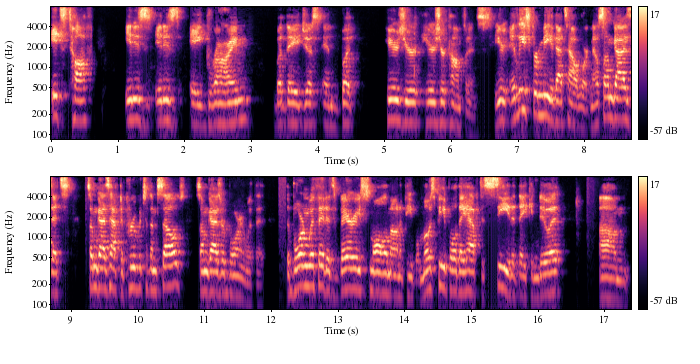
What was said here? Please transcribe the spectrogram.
It's tough. It is it is a grind, but they just and but here's your here's your confidence. Here at least for me that's how it worked. Now some guys that's some guys have to prove it to themselves. Some guys are born with it. The born with it is very small amount of people. Most people they have to see that they can do it. Um,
